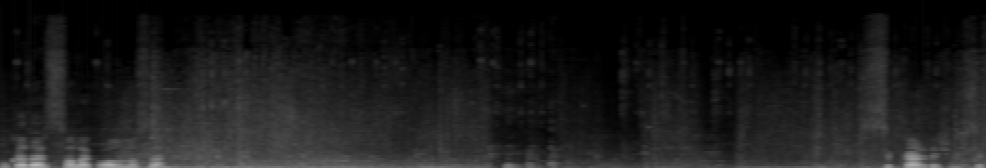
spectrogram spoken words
Bu kadar salak olmasa Sık kardeşim sık.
